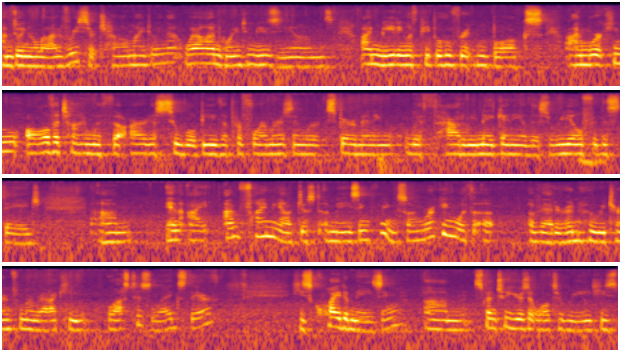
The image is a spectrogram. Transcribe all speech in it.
I'm doing a lot of research. How am I doing that? Well, I'm going to museums. I'm meeting with people who've written books. I'm working all the time with the artists who will be the performers, and we're experimenting with how do we make any of this real for the stage. Um, and I, I'm finding out just amazing things. So I'm working with a, a veteran who returned from Iraq. He lost his legs there. He's quite amazing. Um, spent two years at Walter Reed. He's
